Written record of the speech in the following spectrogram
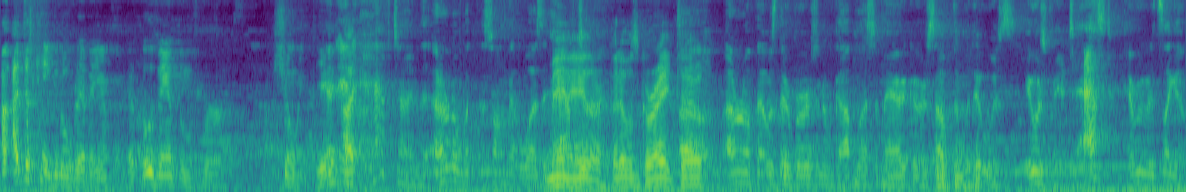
I, I just can't get over that anthem. That, those anthems were, were chilling. And, and I- at halftime, I don't know what the song that was. At me halftime. neither but it was great too Um, I don't know if that was their version of "God Bless America" or something, but it was it was fantastic. Everybody, it's like a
